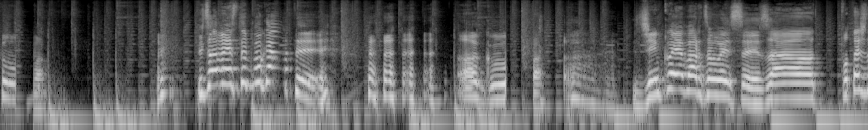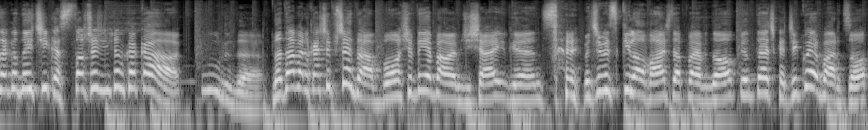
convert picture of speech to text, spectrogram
kurwa. Widzowie, jestem bogaty! O kurwa. Dziękuję bardzo Łysy za potężnego dojcika, 160 kk, kurde. No dabelka się przyda, bo się wyjebałem dzisiaj, więc będziemy skillować na pewno. Piąteczka, dziękuję bardzo.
